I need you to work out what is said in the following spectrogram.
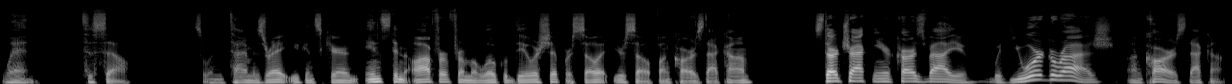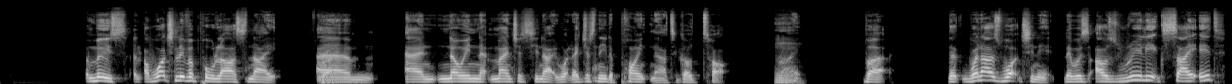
when to sell. So when the time is right, you can secure an instant offer from a local dealership or sell it yourself on cars.com. Start tracking your car's value with your garage on cars.com. Moose, I watched Liverpool last night. Right. Um, and knowing that Manchester United, what they just need a point now to go top, mm. right? But that when I was watching it, there was I was really excited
